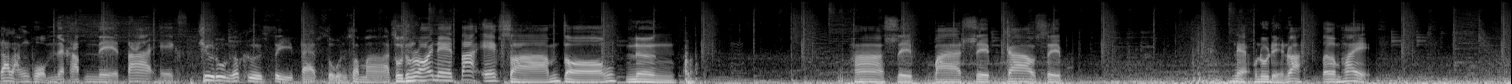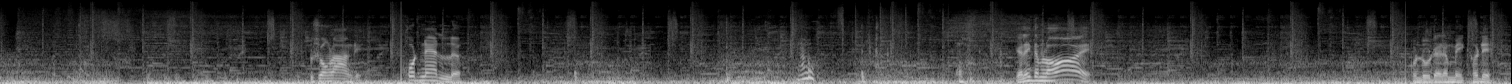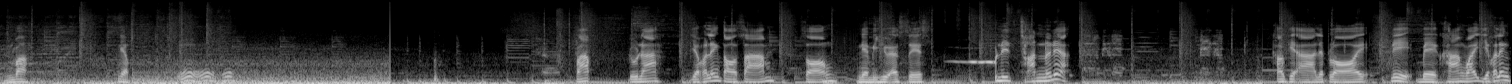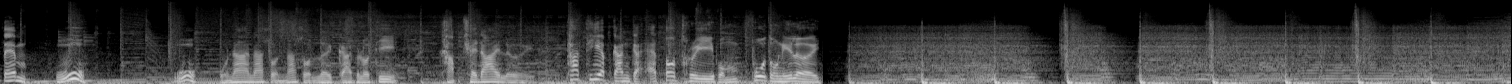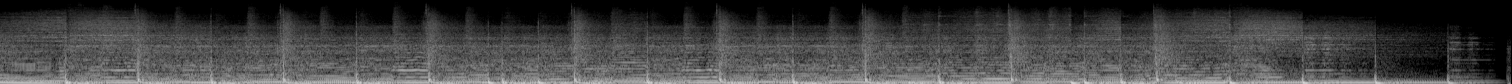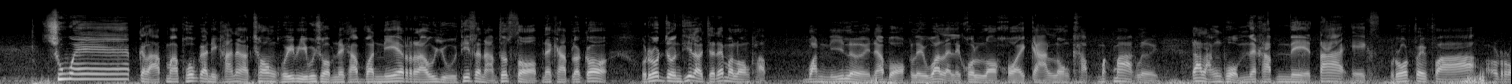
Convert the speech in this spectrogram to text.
ด้านหลังผมนะครับ Neta X ชื่อรุ่นก็คือ 480 Smart 0ถึง100 Neta X 3 2 1 50 80 90 เนี่ยคุณดูดิเห็นป่ะ เติมให้ดูช่วงล่างดิ โคตรแน่นเลยอู้โอ้อย่าเร่งเต็มร้อย คุณดูไดนามิกเขาดิเห็นป่ะเนี่ยโอ้โหปั๊บ ดูนะ อย่าเขาเร่งต่อ 3 2 เนี่ยมี Hill Assist นี่ชันนะเนี่ย เข้าเกียร์ R เรียบร้อย นี่เบรกค้างไว้อย่าเขาเร่งเต็มอู้อู้โหหน้าหน้าสนหน้าสนเลยกลายเป็นรถที่ขับใช้ได้เลย ถ้าเทียบกันกับ a t t o 3ผมพูดตรงนี้เลย กลับมาพบกันอีกครั้งนะครับช่องคุยผีผู้ชมนะครับวันนี้เราอยู่ที่สนามทดสอบนะครับแล้วก็รถยนต์ที่เราจะได้มาลองขับวันนี้เลยนะบอกเลยว่าหลาย ๆ คนรอคอยการลองขับมาก ๆ เลย ด้านหลังผมนะครับ Neta X รถไฟฟ้า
